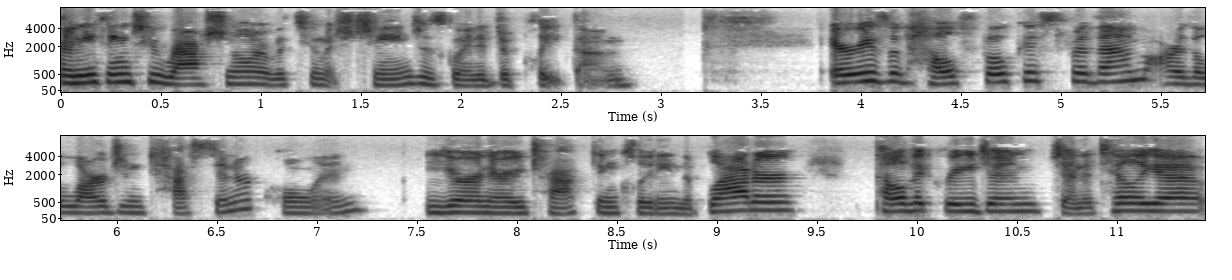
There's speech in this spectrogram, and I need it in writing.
Anything too rational or with too much change is going to deplete them. Areas of health focus for them are the large intestine or colon, urinary tract, including the bladder, pelvic region, genitalia,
